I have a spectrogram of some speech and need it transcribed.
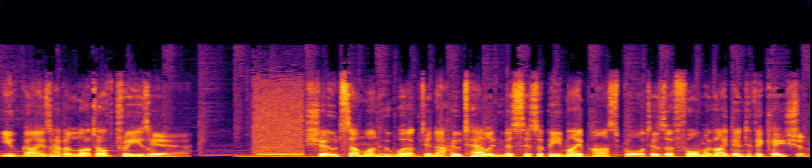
you guys have a lot of trees here. Showed someone who worked in a hotel in Mississippi my passport as a form of identification.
